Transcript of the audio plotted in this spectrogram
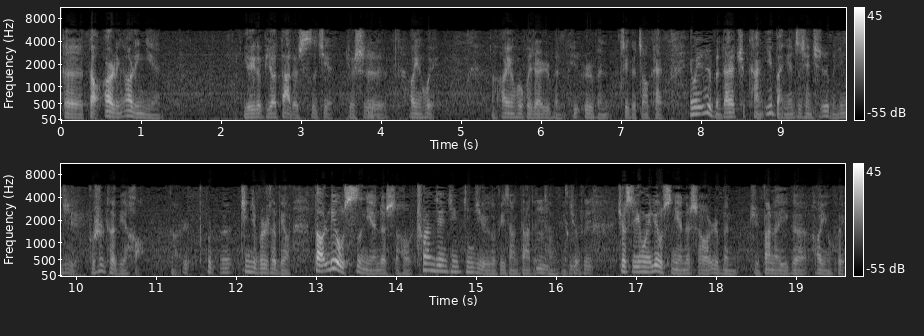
呃到二零二零年有一个比较大的事件，就是奥运会。啊，奥运会会在日本日本这个召开。因为日本大家去看一百年之前，其实日本经济不是特别好。啊，不呃经济不是特别好。到六四年的时候，突然间经经济有一个非常大的腾飞，就就是因为六四年的时候日本举办了一个奥运会，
